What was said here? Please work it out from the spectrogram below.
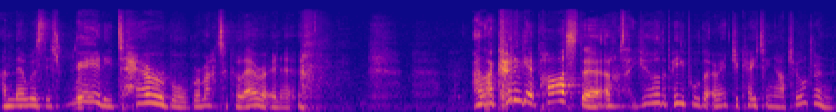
And there was this really terrible grammatical error in it. and I couldn't get past it. And I was like, You're the people that are educating our children.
